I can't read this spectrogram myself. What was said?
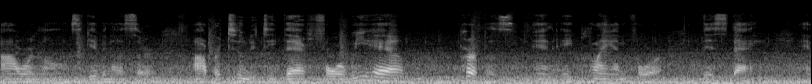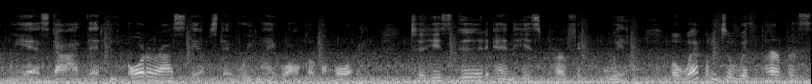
our lungs, giving us an opportunity. Therefore, we have purpose and a plan for this day. We ask God that He order our steps that we may walk according to His good and His perfect will. Well, welcome to With Purpose,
